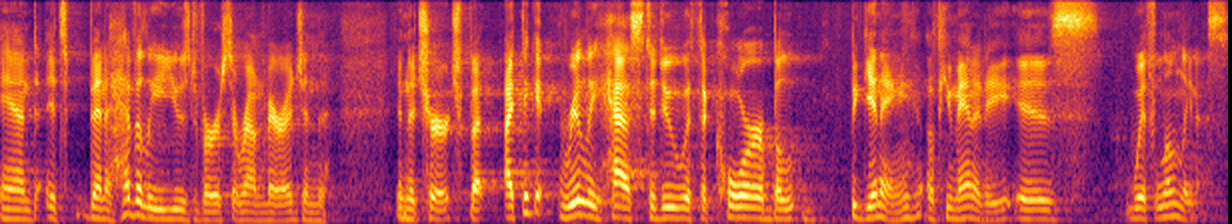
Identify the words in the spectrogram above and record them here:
And it's been a heavily used verse around marriage in the, in the church, but I think it really has to do with the core be- beginning of humanity is with loneliness.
